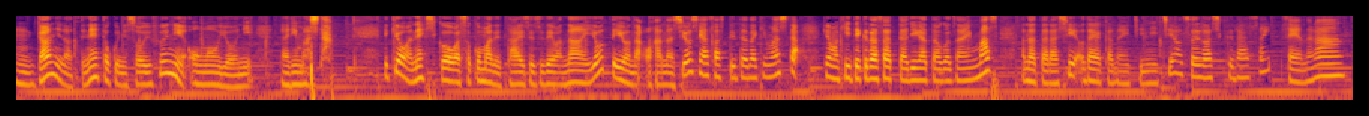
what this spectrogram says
うん、がんになってね特にそういうふうに思うようになりました。今日はね思考はそこまで大切ではないよっていうようなお話をシェアさせていただきました。今日も聞いてくださってありがとうございます。あなたらしい穏やかな一日をお過ごしください。さようなら。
